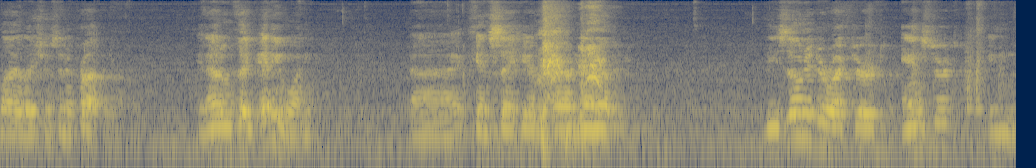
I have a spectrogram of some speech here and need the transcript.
violations in a property. And I don't think anyone uh, can say here that there are none other. The zoning director answered in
